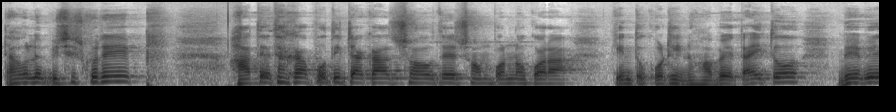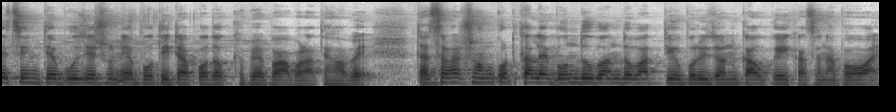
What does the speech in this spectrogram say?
তাহলে বিশেষ করে হাতে থাকা প্রতিটা কাজ সহজে সম্পন্ন করা কিন্তু কঠিন হবে। তাই তো ভেবে চিনতে বুঝে শুনে প্রতিটা পদক্ষেপে পা বাড়াতে হবে। তাছাড়া সংকটকালে বন্ধু বান্ধব আত্মীয় পরিজন কাউকেই কাছে না পাওয়ায়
